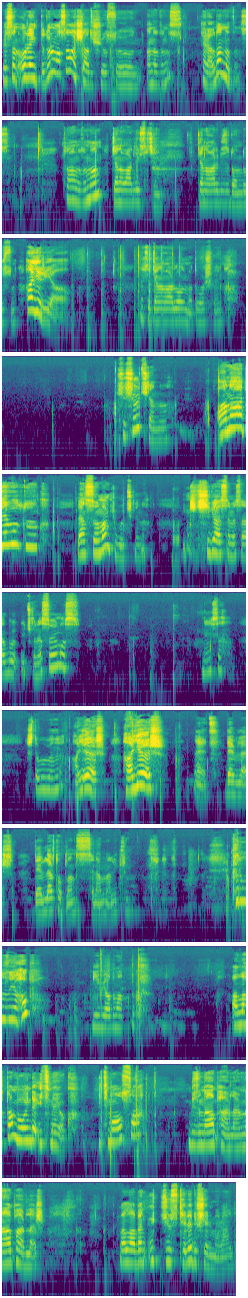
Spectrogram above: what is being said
Ve sen o renkte durmazsan aşağı düşüyorsun. Anladınız? Herhalde anladınız. Tamam o zaman canavarlıyı seçelim. Canavar bizi dondursun. Hayır ya. Neyse canavarlı olmadı boş verin. Şu şu üçgenli mi? Ana dev olduk. Ben sığmam ki bu üçgene. İki kişi gelse mesela bu üçgene sığmaz. Neyse. İşte bu beni... Hayır. Hayır. Evet. Devler. Devler toplantısı. Selamünaleyküm. Kırmızıya hop. diye bir adım attık. Allah'tan bu oyunda itme yok. İtme olsa bizi ne yaparlar ne yaparlar. Vallahi ben 300 kere düşerim herhalde.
